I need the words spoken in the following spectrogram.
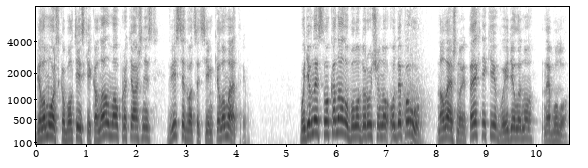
Біломорсько-Балтійський канал мав протяжність 227 км. Будівництво каналу було доручено ОДПУ, належної техніки виділено не було.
